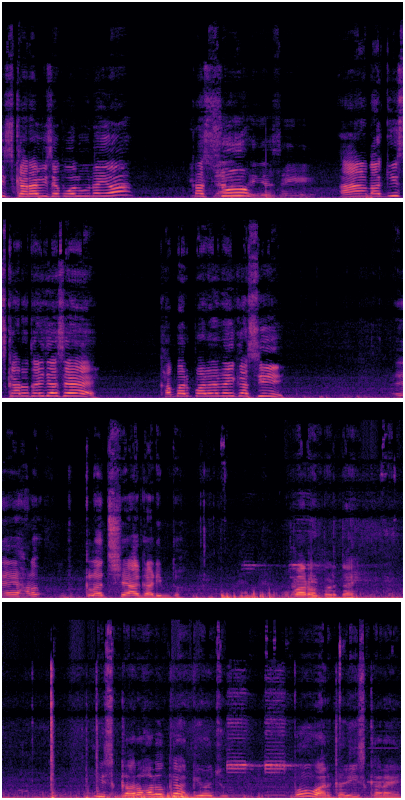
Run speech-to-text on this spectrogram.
ઇસ્કારા વિશે બોલવું નહીં હો. કશું. હા બાકી સ્કારો થઈ જશે. ખબર પડે નહીં કશી. એ હાલો ક્લચ છે આ ગાડીમાં તો. ઉભારો પડતા ઈસ્કારો હાલો ક્યાં ગયો છું? બહુ વાર કરી ઈસ્કારાએ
